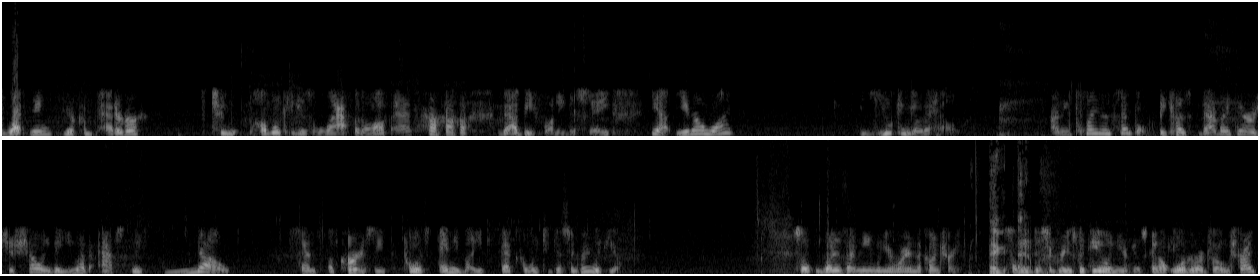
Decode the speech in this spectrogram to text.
threatening your competitor to publicly just laugh it off as, ha, ha, ha, that'd be funny to see. Yeah, you know what? You can go to hell. I mean, plain and simple, because that right there is just showing that you have absolutely no sense of courtesy towards anybody that's going to disagree with you. So, what does that mean when you're running the country? Somebody disagrees with you, and you're just going to order a drone strike?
